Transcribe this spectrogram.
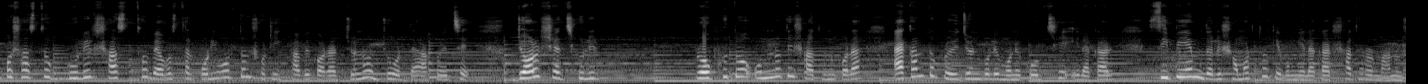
উপস্বাস্থ্যগুলির স্বাস্থ্য ব্যবস্থার পরিবর্তন সঠিকভাবে করার জন্য জোর দেওয়া হয়েছে। জল সেচগুলির প্রভূত উন্নতি সাধন করা একান্ত প্রয়োজন বলে মনে করছে এলাকার সিপিএম দলের সমর্থক এবং এলাকার সাধারণ মানুষ।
